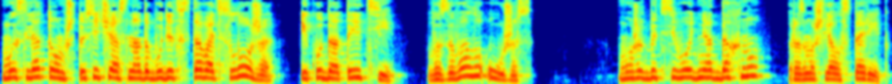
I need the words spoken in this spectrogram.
Мысль о том, что сейчас надо будет вставать с ложа, и куда-то идти вызывало ужас. «Может быть, сегодня отдохну?» – размышлял старик.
